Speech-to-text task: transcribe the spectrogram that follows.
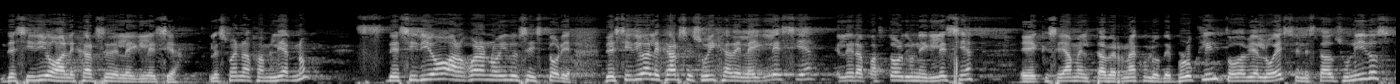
decidió alejarse de la iglesia. ¿Les suena familiar, no? decidió, a lo mejor han oído esa historia, decidió alejarse su hija de la iglesia, él era pastor de una iglesia eh, que se llama el Tabernáculo de Brooklyn, todavía lo es en Estados Unidos,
